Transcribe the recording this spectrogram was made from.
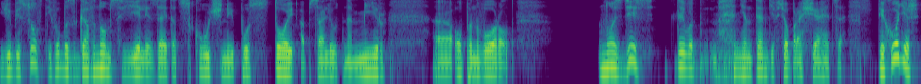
Ubisoft, его бы с говном съели за этот скучный, пустой абсолютно мир э, open world. Но здесь ты вот Nintendo все прощается. Ты ходишь,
